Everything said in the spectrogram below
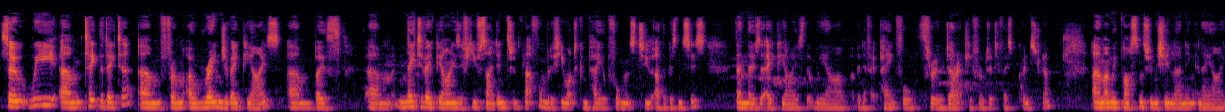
So we um, take the data um, from a range of APIs, um, both um, native APIs if you've signed in through the platform, but if you want to compare your performance to other businesses, then those are APIs that we are in effect paying for through directly from Twitter, Facebook, Instagram, um, and we pass them through machine learning and AI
